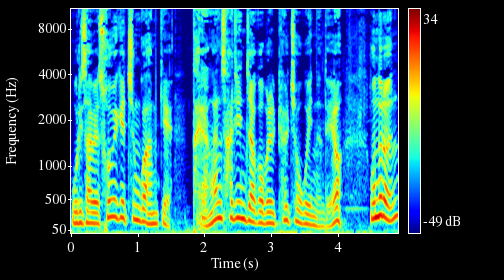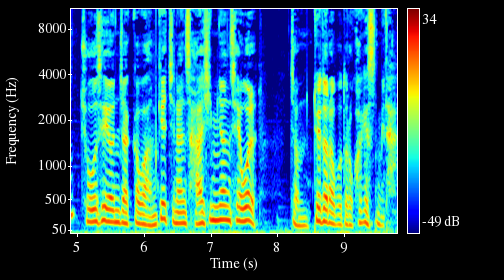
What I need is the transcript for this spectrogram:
우리 사회 소외계층과 함께 다양한 사진 작업을 펼쳐오고 있는데요. 오늘은 조세현 작가와 함께 지난 40년 세월 좀 되돌아보도록 하겠습니다.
